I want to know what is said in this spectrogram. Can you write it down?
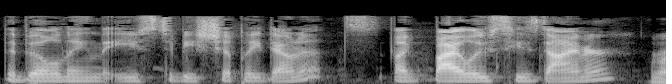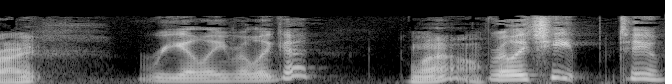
the building that used to be Shipley Donuts, like by Lucy's Diner. Right. Really, really good. Wow. Really cheap, too.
